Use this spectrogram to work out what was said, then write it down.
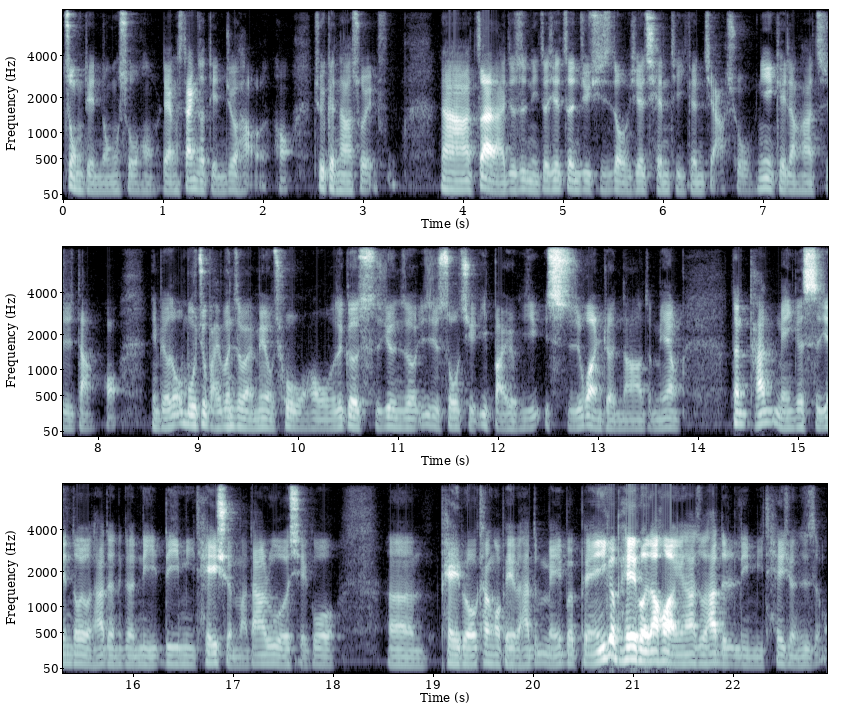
重点浓缩，哦，两三个点就好了，哦，去跟他说服。那再来就是你这些证据其实都有一些前提跟假说，你也可以让他知道哦。你比如说，我就百分之百没有错哦，我这个实验之后一直收集一百人、一十万人啊，怎么样？但他每个实验都有他的那个 limitation 嘛。大家如果写过嗯 paper，看过 paper，他的每一个每一个 paper，他后来跟他说他的 limitation 是什么，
